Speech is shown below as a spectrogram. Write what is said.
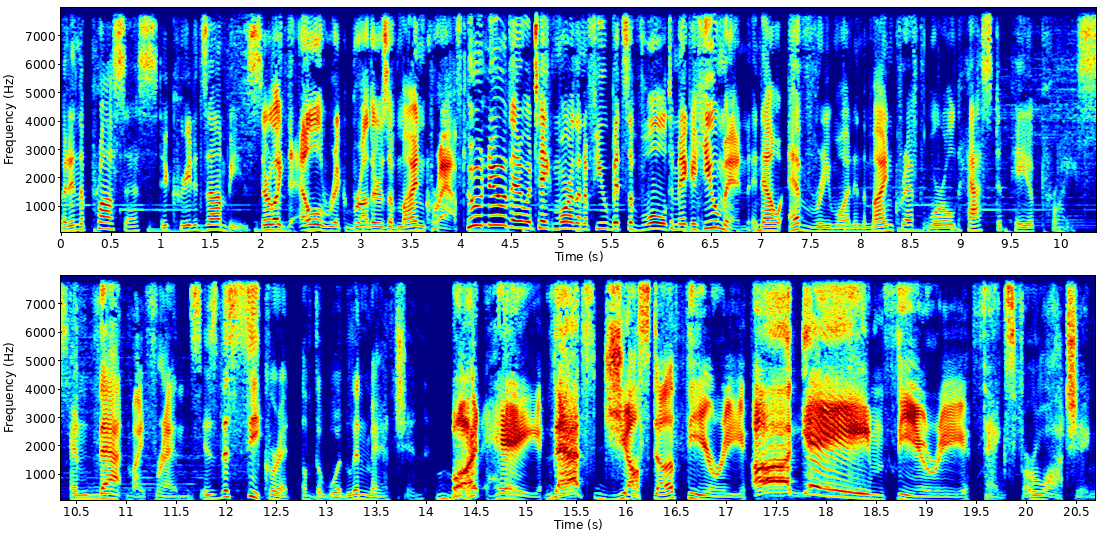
But in the process, they created zombies. They're like the Elric brothers of Minecraft. Who knew that it would take more than a few bits of wool to make a human? And now everyone in the Minecraft world has to pay a price. And that, my friends, is the secret of the Woodland Mansion. But hey, that's just a theory. A game theory. Thanks for watching.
